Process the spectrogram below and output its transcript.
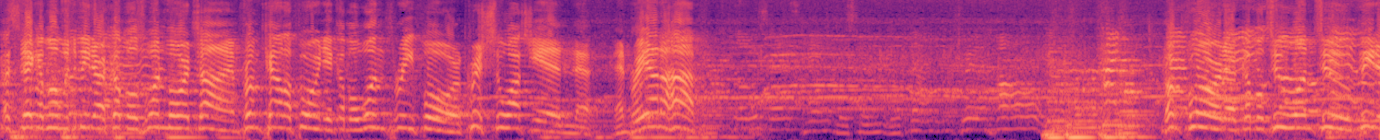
Let's take a moment to meet our couples one more time. From California, couple 134, Chris Suwachian and Brianna Hopp. Florida, couple 212, Peter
